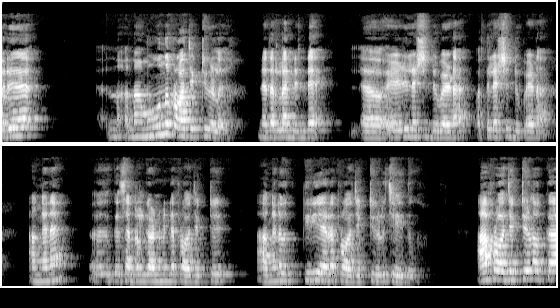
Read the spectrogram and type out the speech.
ഒരു മൂന്ന് പ്രോജക്റ്റുകൾ നെതർലാൻഡിന്റെ ഏഴ് ലക്ഷം രൂപയുടെ പത്ത് ലക്ഷം രൂപയുടെ അങ്ങനെ സെൻട്രൽ ഗവൺമെന്റിന്റെ പ്രോജക്റ്റ് അങ്ങനെ ഒത്തിരിയേറെ പ്രോജക്റ്റുകൾ ചെയ്തു. ആ പ്രോജക്റ്റുകളൊക്കെ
